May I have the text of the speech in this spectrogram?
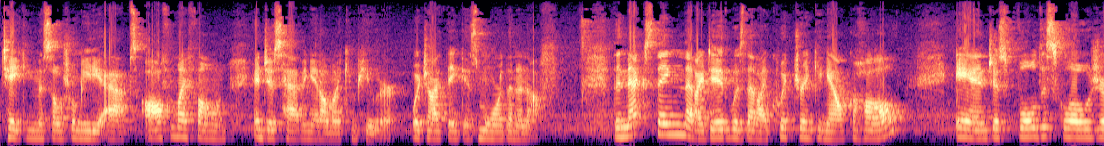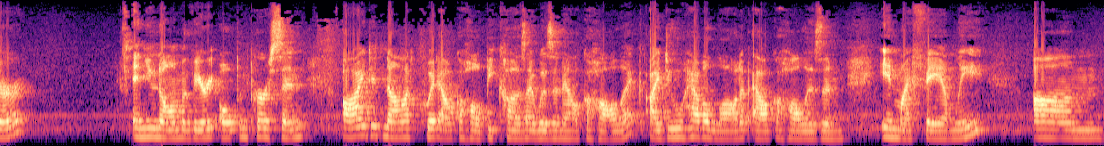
taking the social media apps off of my phone and just having it on my computer, which I think is more than enough. The next thing that I did was that I quit drinking alcohol and just full disclosure, and you know I'm a very open person, I did not quit alcohol because I was an alcoholic. I do have a lot of alcoholism in my family. Um,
